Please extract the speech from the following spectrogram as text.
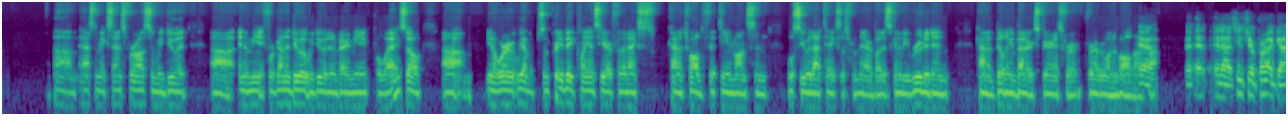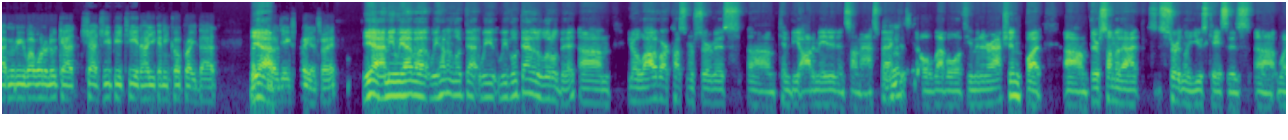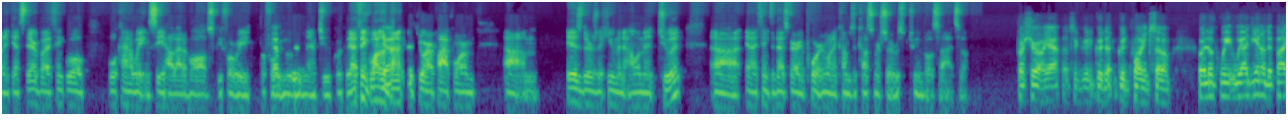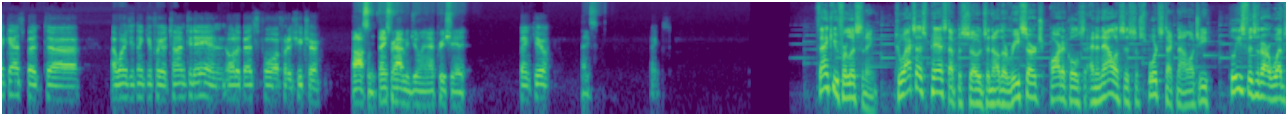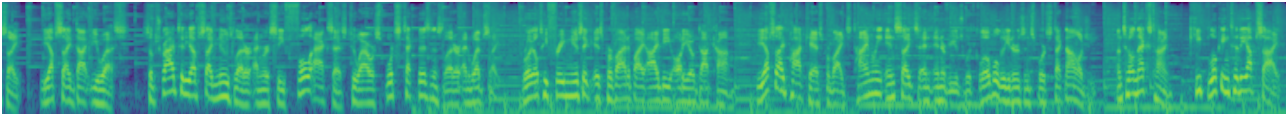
um, it has to make sense for us and we do it uh, in a mean. if we're going to do it, we do it in a very meaningful way. So, um, you know, we're we have some pretty big plans here for the next kind of 12 to 15 months, and we'll see where that takes us from there. But it's going to be rooted in kind of building a better experience for for everyone involved on yeah. And, and uh, since you're a product guy, maybe you might want to look at ChatGPT and how you can incorporate that. Yeah, part of the experience, right? Yeah, I mean, we have a we haven't looked at we we've looked at it a little bit. Um, you know, a lot of our customer service um, can be automated in some aspect. Mm-hmm. It's still a level of human interaction, but um, there's some of that certainly use cases uh, when it gets there. But I think we'll we'll kind of wait and see how that evolves before we before yep. we move in there too quickly. I think one of the benefits to our platform um, is there's a human element to it, uh, and I think that that's very important when it comes to customer service between both sides. So, for sure, yeah, that's a good good good point. So well, look, we, we're at the end of the podcast, but uh, I wanted to thank you for your time today and all the best for, for the future. Awesome. Thanks for having me, Julian. I appreciate it. Thank you. Thanks. Thanks. Thank you for listening. To access past episodes and other research, articles, and analysis of sports technology, please visit our website, theupside.us. Subscribe to the Upside newsletter and receive full access to our sports tech business letter and website. Royalty free music is provided by ibaudio.com. The Upside podcast provides timely insights and interviews with global leaders in sports technology. Until next time, keep looking to the upside.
